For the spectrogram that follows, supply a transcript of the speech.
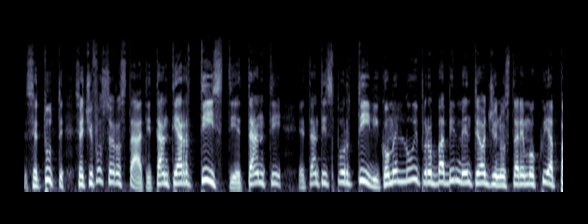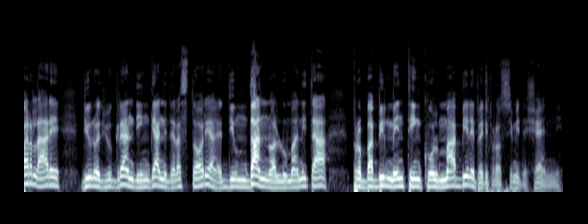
Se, tutti, se ci fossero stati tanti artisti e tanti, e tanti sportivi come lui, probabilmente oggi non staremmo qui a parlare di uno dei più grandi inganni della storia e di un danno all'umanità probabilmente incolmabile per i prossimi decenni.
